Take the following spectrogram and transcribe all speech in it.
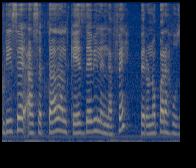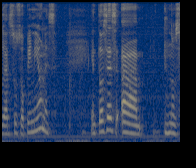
dice, aceptad al que es débil en la fe, pero no para juzgar sus opiniones. Entonces, ah, nos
